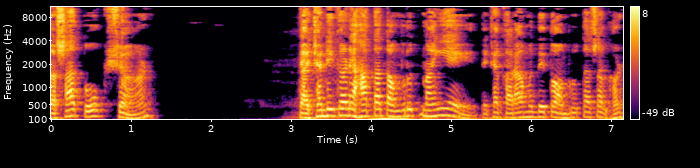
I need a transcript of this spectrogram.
तसा तो क्षण त्याच्या ठिकाणी हातात अमृत नाहीये. त्याच्या करामध्ये तो अमृताचा घट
